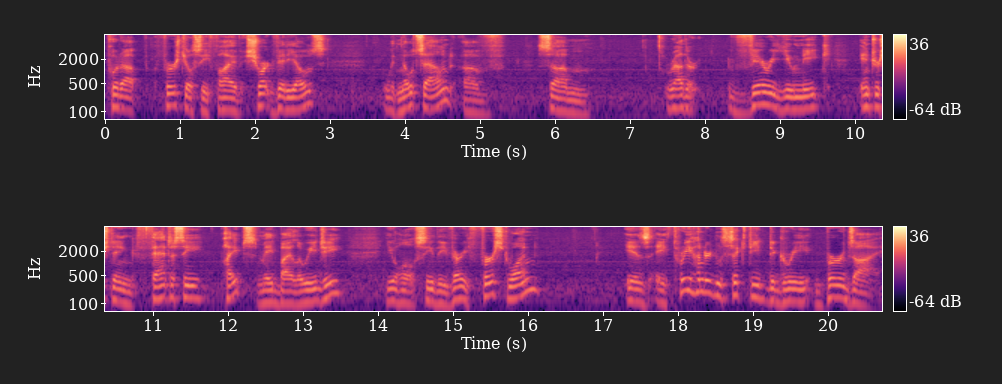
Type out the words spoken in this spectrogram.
put up, first you'll see five short videos with no sound of some rather very unique, interesting fantasy pipes made by Luigi. You will see the very first one is a 360 degree bird's eye.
